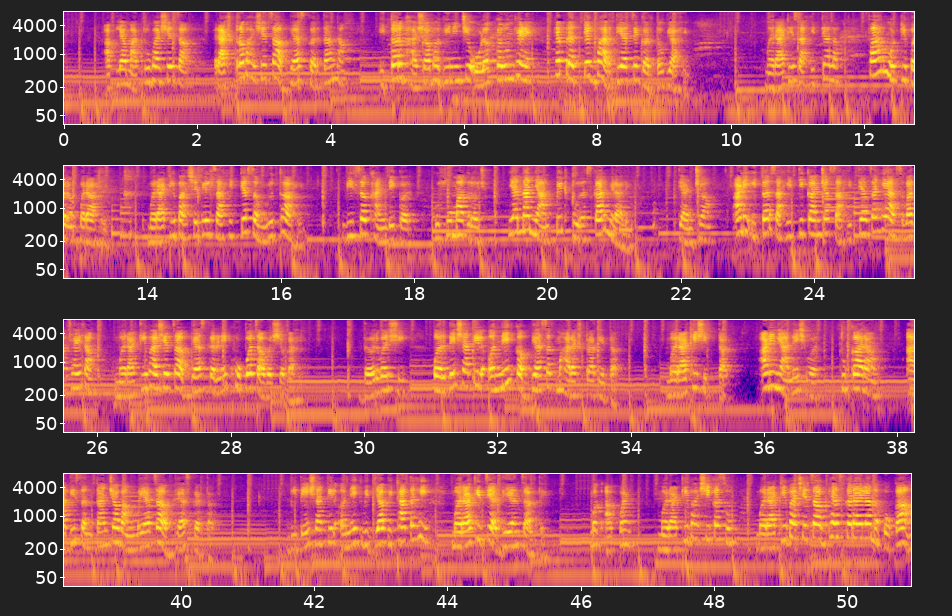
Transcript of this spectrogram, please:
आपल्या मातृभाषेचा राष्ट्रभाषेचा अभ्यास करताना इतर भाषा भगिनींची ओळख करून घेणे हे प्रत्येक भारतीयाचे कर्तव्य आहे. मराठी साहित्याला फार मोठी परंपरा आहे. मराठी भाषेतील साहित्य समृद्ध आहे. वि स खांडेकर कुसुमाग्रज यांना ज्ञानपीठ पुरस्कार मिळाले. त्यांच्या आणि इतर साहित्यिकांच्या साहित्याचाही आस्वाद घ्यायला मराठी भाषेचा अभ्यास करणे खूपच आवश्यक आहे. दरवर्षी परदेशातील अनेक अभ्यासक महाराष्ट्रात येतात. मराठी शिकतात आणि ज्ञानेश्वर तुकाराम आदी संतांच्या वाङ्मयाचा अभ्यास करतात. विदेशातील अनेक विद्यापीठातही मराठीचे अध्ययन चालते. मग आपण मराठी भाषिक असून मराठी भाषेचा अभ्यास करायला नको का?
